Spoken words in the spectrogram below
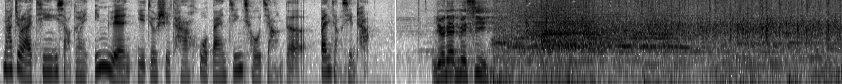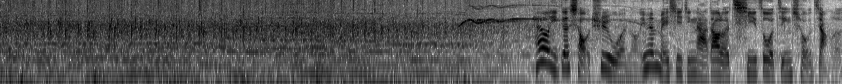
那就来听一小段音源，也就是他获颁金球奖的颁奖现场。Lionel Messi。一个小趣闻哦，因为梅西已经拿到了七座金球奖了，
